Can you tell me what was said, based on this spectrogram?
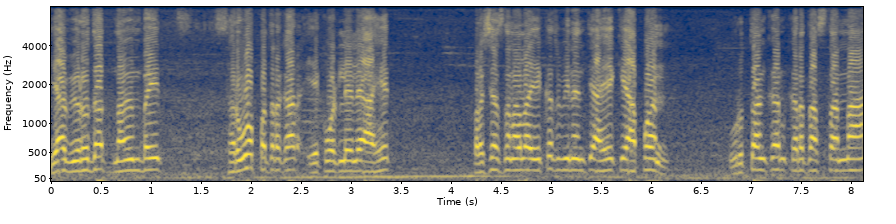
या विरोधात नवी मुंबईत सर्व पत्रकार एकवटलेले आहेत. प्रशासनाला एकच विनंती आहे की आपण वृत्तांकन करत असताना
